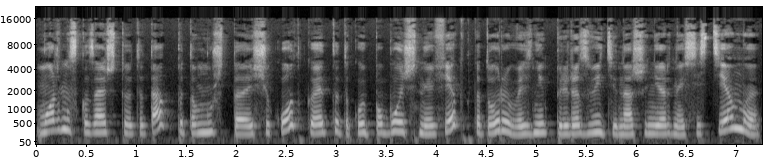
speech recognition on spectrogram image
Можно сказать, что это так, потому что щекотка — это такой побочный эффект, который возник при развитии нашей нервной системы.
